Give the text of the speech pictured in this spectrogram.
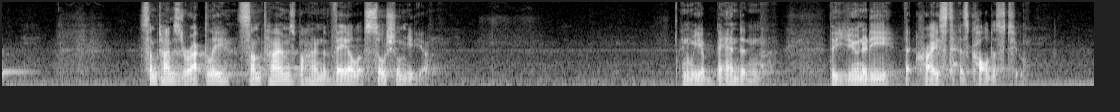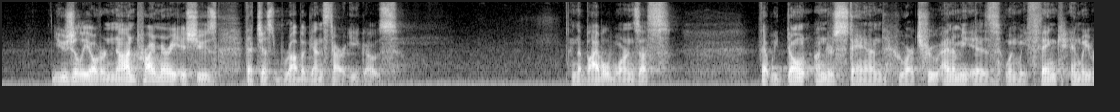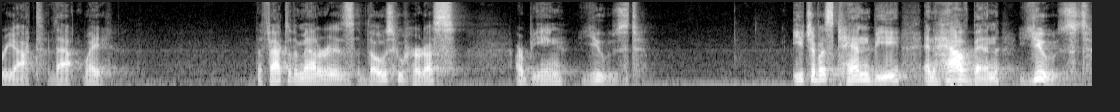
sometimes directly, sometimes behind the veil of social media. And we abandon the unity that Christ has called us to. Usually over non primary issues that just rub against our egos. And the Bible warns us that we don't understand who our true enemy is when we think and we react that way. The fact of the matter is, those who hurt us are being used. Each of us can be and have been used.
